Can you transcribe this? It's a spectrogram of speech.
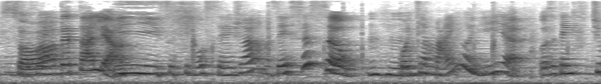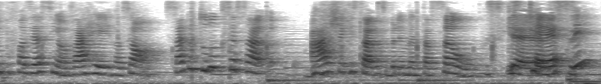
Só detalhar. Isso, que você já. Mas é exceção. Uhum. Porque a maioria, você tem que, tipo, fazer assim, ó, varrer, falar assim, ó, sabe tudo que você sabe, acha que sabe sobre alimentação? Esquece. Esquece,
